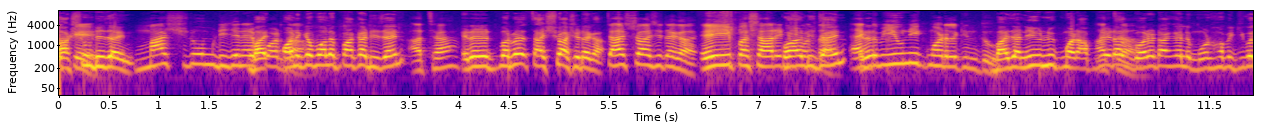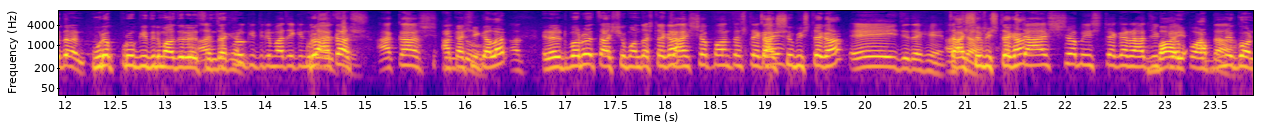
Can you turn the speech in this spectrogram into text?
মাশরুম ডিজাইন মাশরুম ডিজাইনের পর্দা। অনেকে বলে পাকা ডিজাইন আচ্ছা। এটা রেট পড়বে চারশো আশি টাকা। চারশো আশি টাকা। এই পাশে আর design, একদম ইউনিক মডেল কিন্তু। ভাইজান ইউনিক মডেল আপনি এটা আচ্ছা। ঘরে মন হবে কি পুরো প্রকৃতির মাঝে আচ্ছা, দেখেন। প্রকৃতির মাঝে কিন্তু পুরো আকাশ। আকাশ আকাশি কালার এটা রেট পড়বে চারশো পঞ্চাশ টাকা। চারশো পঞ্চাশ টাকা চারশো বিশ টাকা। এই যে দেখেন চারশো বিশ টাকা। চারশো বিশ টাকা ভাই রাজকীয় পর্দা। আপনি কোন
